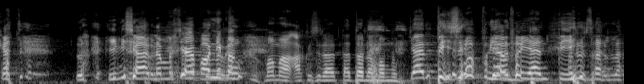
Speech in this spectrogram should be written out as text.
Kata, lah, ini siapa nama siapa nih, Bang? Mama, aku sudah tato namamu. Yanti siapa? Siapa Yanti? Aduh, salah.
